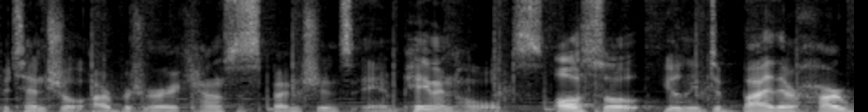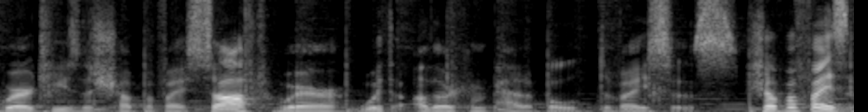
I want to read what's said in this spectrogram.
potential arbitrary account suspensions, and payment holds. Also, you'll need to buy their hardware to use the Shopify software with other compatible devices. Shopify is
